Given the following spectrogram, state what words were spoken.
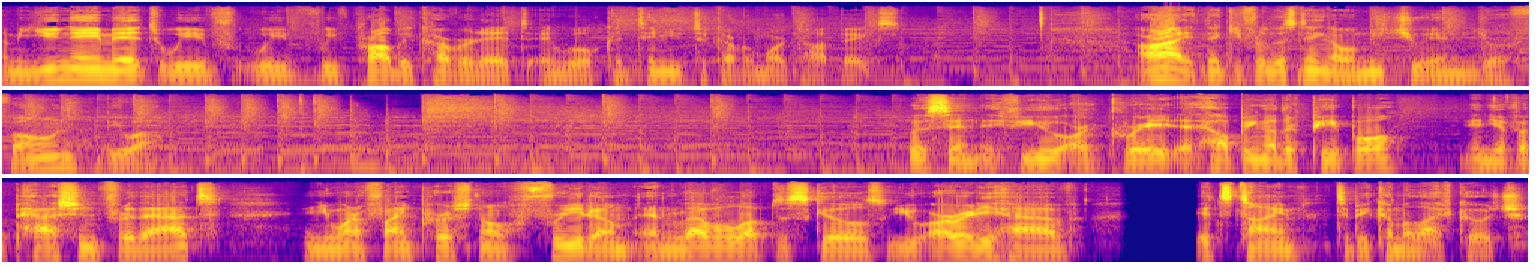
I mean, you name it, we've we've we've probably covered it, and we'll continue to cover more topics. All right, thank you for listening. I will meet you in your phone. Be well. Listen, if you are great at helping other people and you have a passion for that and you want to find personal freedom and level up the skills you already have, it's time to become a life coach.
